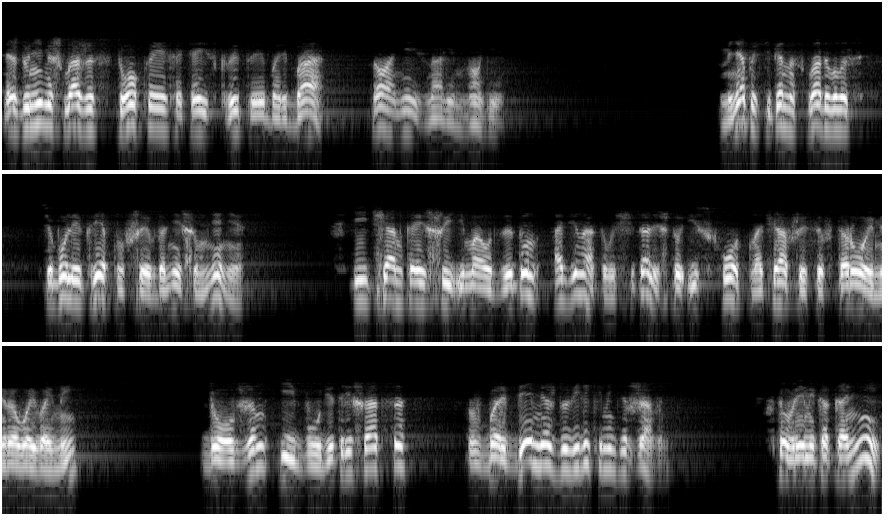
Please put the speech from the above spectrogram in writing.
Между ними шла жестокая, хотя и скрытая борьба, но о ней знали многие. У меня постепенно складывалось все более крепнувшее в дальнейшем мнение, и Чан Кайши и Мао Цзэдун одинаково считали, что исход начавшейся Второй мировой войны должен и будет решаться в борьбе между великими державами, в то время как они,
